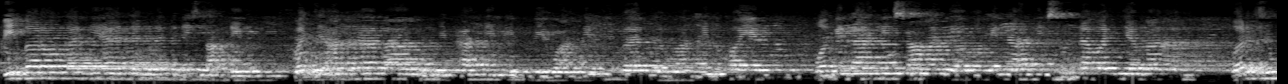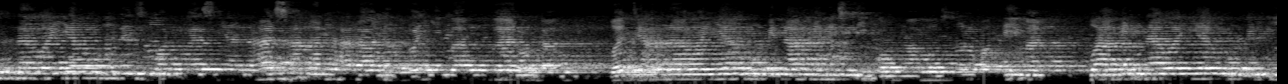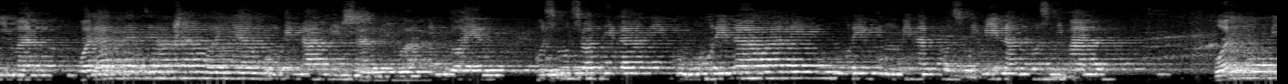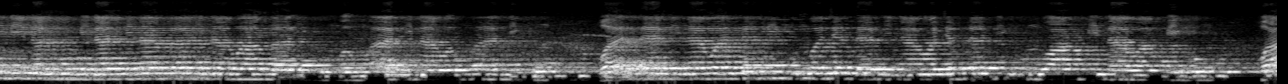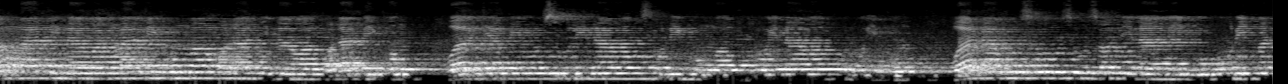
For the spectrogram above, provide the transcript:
ببركة هذا المجلس العظيم واجعلنا معهم من أهل العلم وأهل العبادة وأهل الخير ومن أهل السعادة ومن أهل السنة والجماعة وارزقنا وإياهم رزقا واسعا حسنا حلالا طيبا مباركا waj'alna wa iyyakum min ahli istiqamah husnul khotimah wa minna wa iyyakum bil iman. Wa la taj'alna wa min ahli syarri wa min dhair khususan ila kuburina muslimin al muslimat. والمؤمنين المؤمنات من آبائنا وآبائكم وأمهاتنا وأمهاتكم وأجدادنا وأجدادكم وجداتنا وجداتكم وعمنا وعمكم وأماتنا وأماتكم وخلاتنا وخلاتكم وجميع wa nafsu susolina bi umuri man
